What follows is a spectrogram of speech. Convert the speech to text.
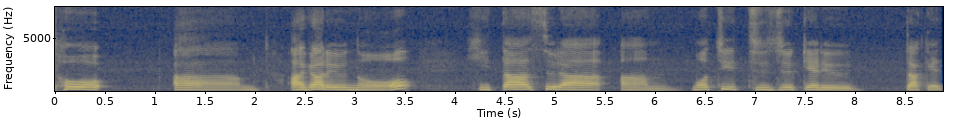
とあ上がるのをひたすらあー持ち続ける dake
